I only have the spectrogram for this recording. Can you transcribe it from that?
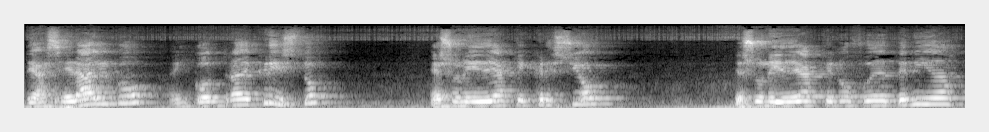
de hacer algo en contra de Cristo es una idea que creció, es una idea que no fue detenida,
